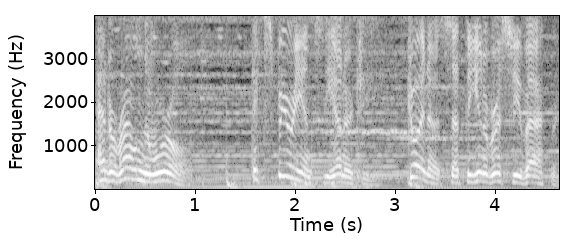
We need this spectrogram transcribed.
and around the world. Experience the energy. Join us at the University of Akron.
